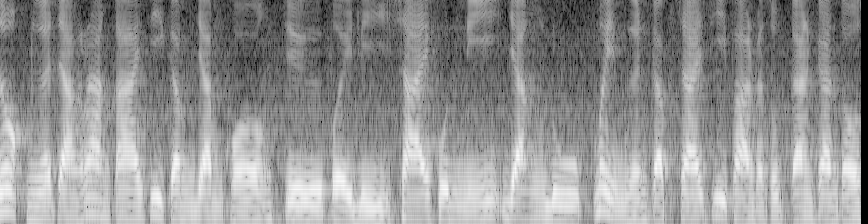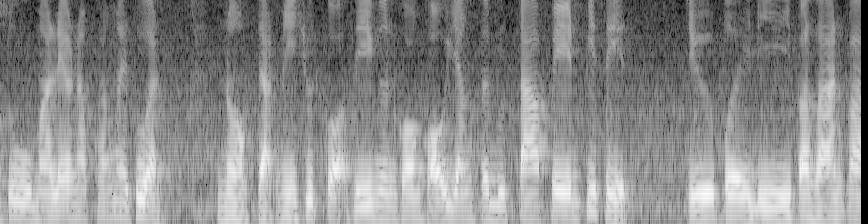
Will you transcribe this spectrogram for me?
นอกเหนือจากร่างกายที่กำยำของจือเปยลีชายคนนี้ยังดูไม่เหมือนกับชายที่ผ่านประสบการณ์การต่อสู้มาแล้วนับครั้งไม่ถ้วน นอกจากนี้ชุดเกราะสีเงินของเขายังสะดุดตาเป็นพิเศษ จือเปยลีประสานฝ่า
